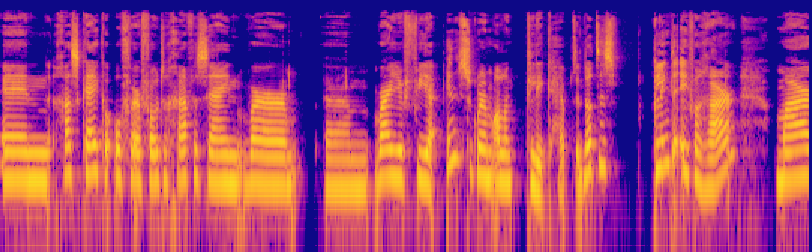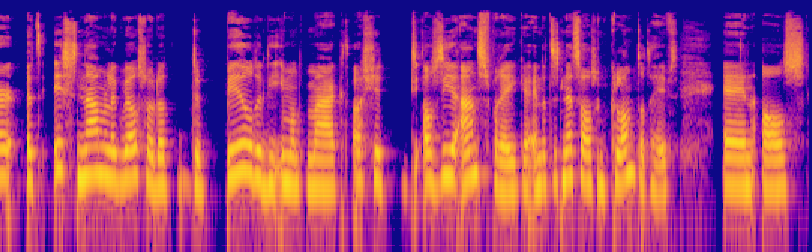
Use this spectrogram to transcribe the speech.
En ga eens kijken of er fotografen zijn waar, um, waar je via Instagram al een klik hebt. En dat is, klinkt even raar, maar het is namelijk wel zo dat de beelden die iemand maakt, als, je, als die je aanspreken, en dat is net zoals een klant dat heeft. En als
